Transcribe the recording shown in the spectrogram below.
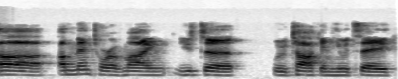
Uh, a mentor of mine used to we would talk and he would say,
